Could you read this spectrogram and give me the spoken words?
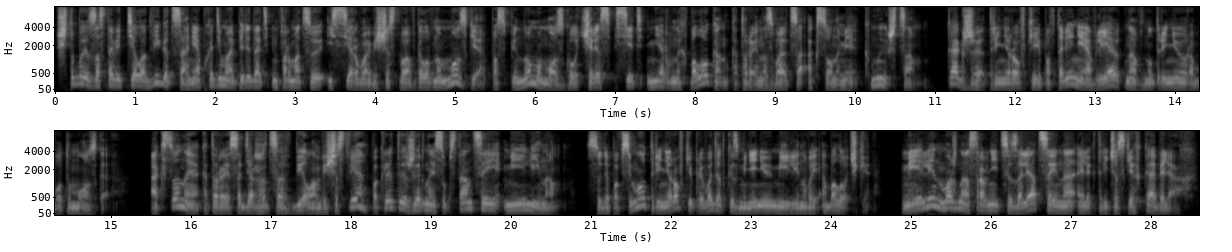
Чтобы заставить тело двигаться, необходимо передать информацию из серого вещества в головном мозге по спинному мозгу через сеть нервных волокон, которые называются аксонами, к мышцам. Как же тренировки и повторения влияют на внутреннюю работу мозга? Аксоны, которые содержатся в белом веществе, покрыты жирной субстанцией миелином. Судя по всему, тренировки приводят к изменению миелиновой оболочки. Миелин можно сравнить с изоляцией на электрических кабелях.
